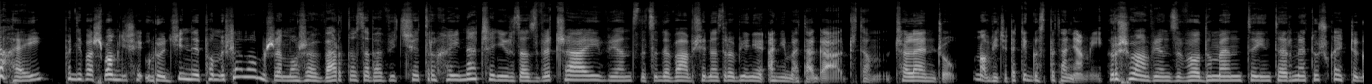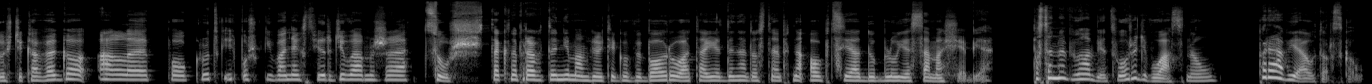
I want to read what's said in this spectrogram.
No hej, ponieważ mam dzisiaj urodziny, pomyślałam, że może warto zabawić się trochę inaczej niż zazwyczaj, więc zdecydowałam się na zrobienie anime taga, czy tam challenge'u. No wiecie, takiego z pytaniami. Ruszyłam więc w odumenty internetu szukać czegoś ciekawego, ale po krótkich poszukiwaniach stwierdziłam, że cóż, tak naprawdę nie mam wielkiego wyboru, a ta jedyna dostępna opcja dubluje sama siebie. Postanowiłam więc ułożyć własną, prawie autorską.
